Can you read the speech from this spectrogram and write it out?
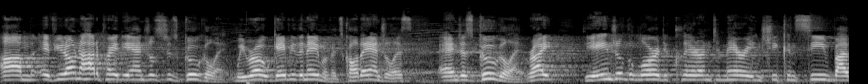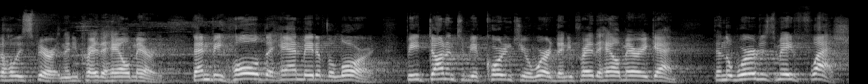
Um, if you don't know how to pray the Angelus, just Google it. We wrote, gave you the name of it. It's called Angelus, and just Google it, right? The angel of the Lord declared unto Mary, and she conceived by the Holy Spirit. And then you pray the Hail Mary. Then behold, the handmaid of the Lord. Be it done unto me according to your word. Then you pray the Hail Mary again. Then the word is made flesh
